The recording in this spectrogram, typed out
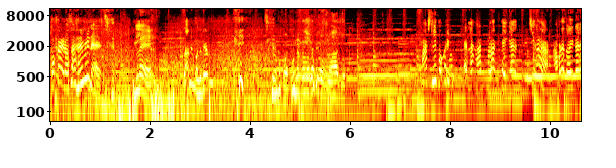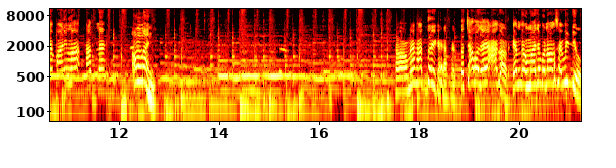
પકડ્યો છે હેમીને લે લાવી મને દે પોતે નતો લગાવ્યો માછલી પકડી એટલે હાથ થોડાક થઈ ગયા ચીકણા આપણે ધોઈ કાઢ્યા પાણીમાં હાથને હમણાં અમે હાથ ધોઈ કાઢ્યા છે. તો ચાલો જઈએ આગળ. કેમ કે અમે આજે બનાવવાનો છે વીડિયો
